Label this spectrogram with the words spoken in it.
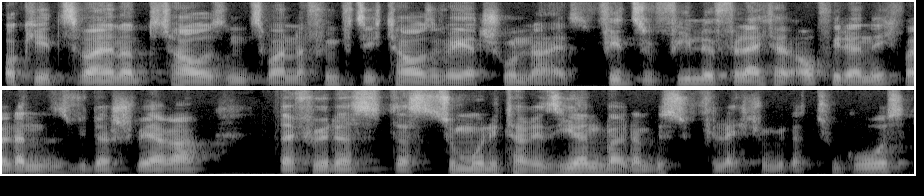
okay, 200.000, 250.000 wäre jetzt schon nice. Viel zu viele vielleicht dann auch wieder nicht, weil dann ist es wieder schwerer dafür, das, das zu monetarisieren, weil dann bist du vielleicht schon wieder zu groß.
